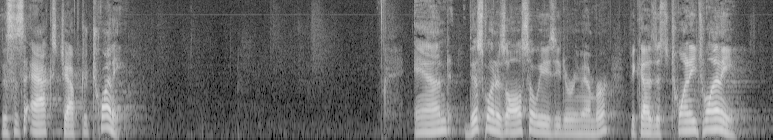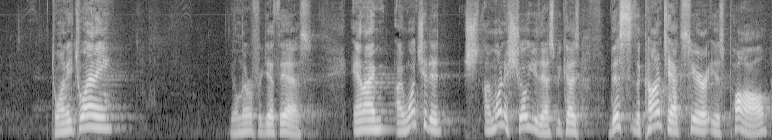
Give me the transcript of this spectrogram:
This is Acts chapter 20. And this one is also easy to remember because it's 2020. 2020. You'll never forget this. And I'm, I want you to, I want to show you this because this, the context here is Paul.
